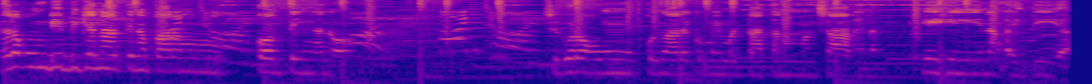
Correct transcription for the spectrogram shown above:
Pero kung bibigyan natin ng parang konting ano siguro kung kunwari kung may magtatanong man sa akin at hihingi ng idea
